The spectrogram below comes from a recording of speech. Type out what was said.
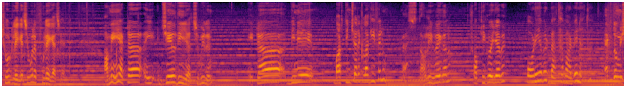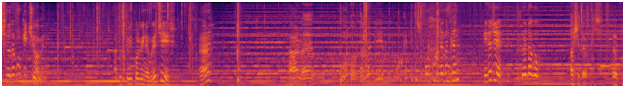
চোট লেগেছে বলে ফুলে গেছে। আমি একটা এই জেল দিয়ে যাচ্ছি বুঝলেন? এটা দিনে বার তিন চারেক লাগিয়ে ফেলুন। ব্যাস তাহলেই হয়ে গেল। সব ঠিক হয়ে যাবে। পরে আবার ব্যথা বাড়বে না তো? একদম নিশ্চিন্ত থাকুন কিচ্ছু হবে না। আর দুষ্টুমি করবি না বুঝেছিস? হ্যাঁ? আর কোনো দরকার লাগলে আমাকে একটা জাস্ট ফোন করে নেবেন কেন? ঠিক আছে? শুয়ে থাকো। আসি তারপর ওকে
